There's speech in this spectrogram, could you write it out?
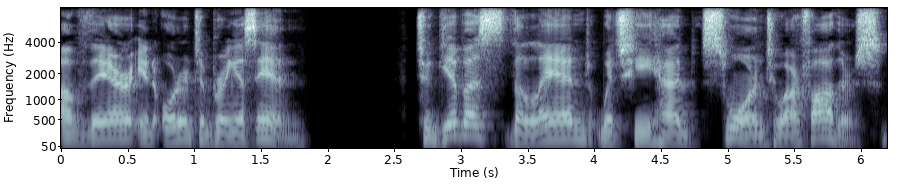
of there in order to bring us in to give us the land which he had sworn to our fathers.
